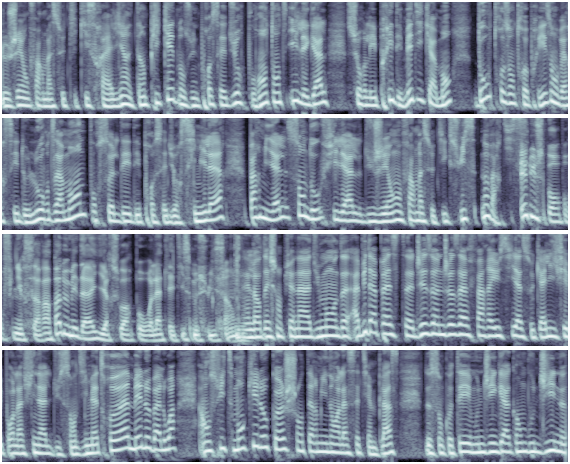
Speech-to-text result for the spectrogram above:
Le géant pharmaceutique israélien est impliqué dans une procédure pour entente illégale sur les prix des médicaments. D'autres entreprises ont versé de lourdes amendes pour solder des procédures similaires. Parmi elles, Sando, filiale du géant pharmaceutique suisse Novartis. Et du sport pour finir, Sarah. Pas de médaille hier soir pour l'athlétisme suisse. Hein. Lors des championnats du monde à Budapest, Jason Joseph a réussi à se qualifier pour la finale du 110 mètres mais le Balois a ensuite manqué le coche en terminant à la 7 place. De son côté, Munjinga Kambunji ne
